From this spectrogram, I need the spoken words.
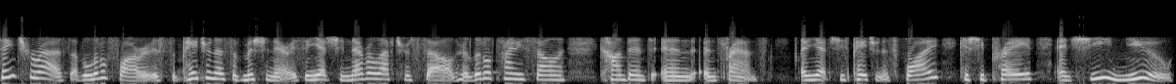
Saint Therese of the Little Flower is the patroness of missionaries, and yet she never left her cell, her little tiny cell convent in in France. And yet she's patroness. Why? Because she prayed and she knew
